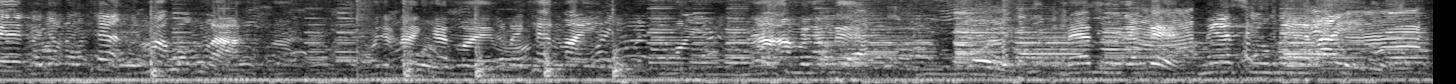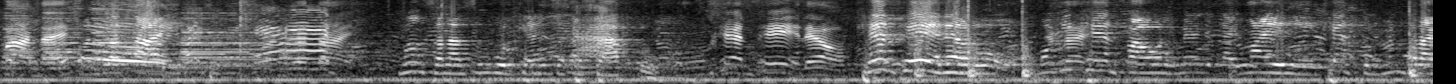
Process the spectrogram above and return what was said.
ม่ก็ยังได้แค้น แม่ซื้อยังเด็กแม่ซิวแม่ไล่บ้านไหนมันเดือดไตเดือนไหนเมืองสนันสมบูรณ์แค้นจะกระซับดูโอ้แค่นเท่แล้วแค้นเพ่แล้วลูกบ่มีแค้นเป่านี่แม่จะได้ไหมนี่แค้นตัวนี้มันบ่ได้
